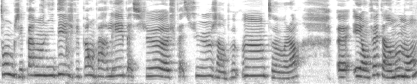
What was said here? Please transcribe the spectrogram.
tant que j'ai pas mon idée, je vais pas en parler parce que je suis pas sûre, j'ai un peu honte, voilà. et en fait, à un moment,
